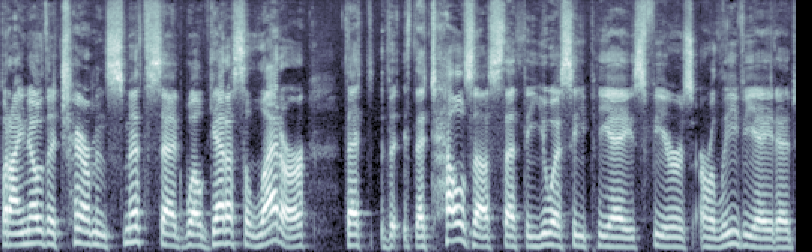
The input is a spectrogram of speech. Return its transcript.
But I know that Chairman Smith said, well, get us a letter that, that, tells us that the U.S. EPA's fears are alleviated.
